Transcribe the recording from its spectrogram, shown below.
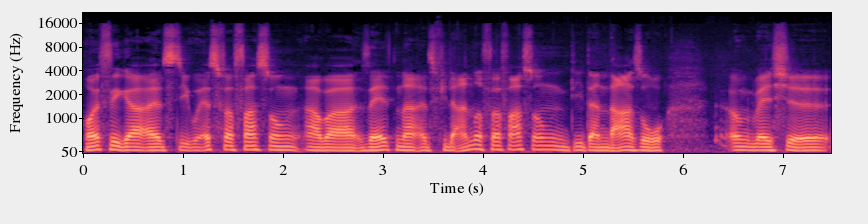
häufiger als die US-Verfassung, aber seltener als viele andere Verfassungen, die dann da so irgendwelche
